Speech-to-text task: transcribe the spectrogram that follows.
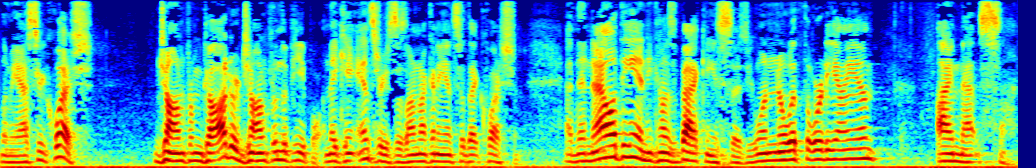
let me ask you a question. John from God or John from the people? And they can't answer. He says, I'm not going to answer that question. And then now at the end, he comes back and he says, You want to know what authority I am? I'm that son.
